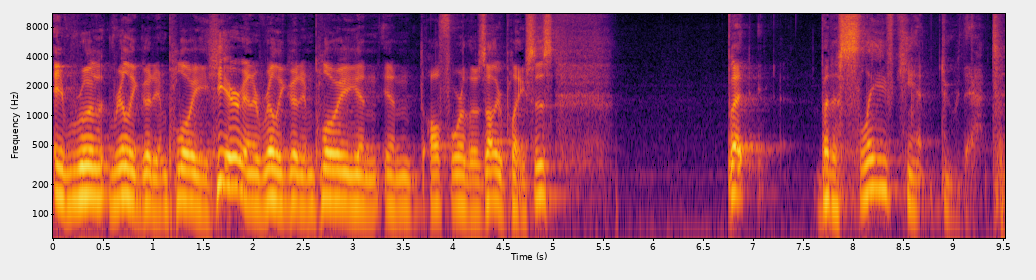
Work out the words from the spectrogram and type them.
a really, really good employee here and a really good employee in, in all four of those other places. But, but a slave can't do that.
